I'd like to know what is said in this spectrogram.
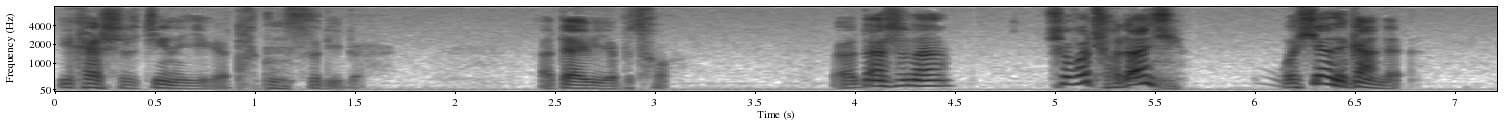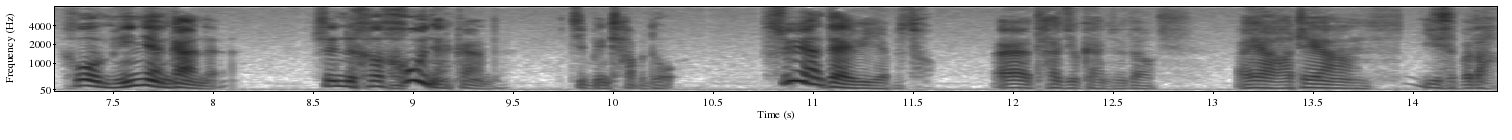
一开始进了一个大公司里边，啊待遇也不错，呃但是呢缺乏挑战性。我现在干的和我明年干的，甚至和后年干的基本差不多，虽然待遇也不错，哎他就感觉到。哎呀，这样意思不大，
